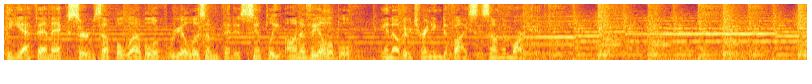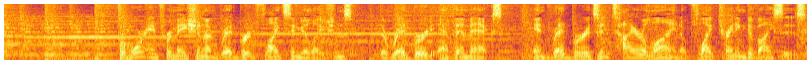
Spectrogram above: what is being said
the FMX serves up a level of realism that is simply unavailable in other training devices on the market. For more information on Redbird flight simulations, the Redbird FMX, and Redbird's entire line of flight training devices,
